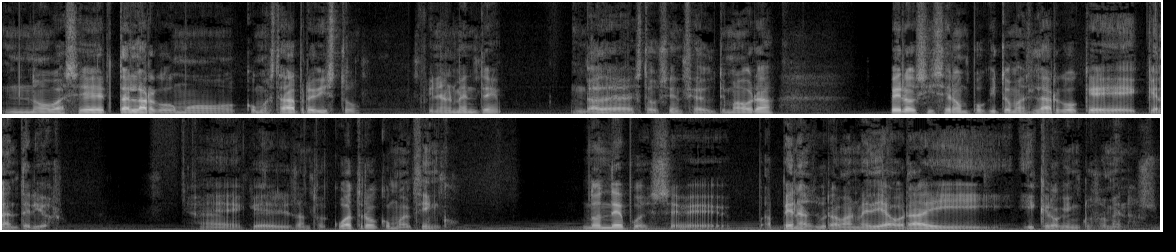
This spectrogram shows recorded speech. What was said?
no va a ser tan largo como, como estaba previsto, finalmente, dada esta ausencia de última hora, pero sí será un poquito más largo que, el anterior, eh, que tanto el 4 como el 5, donde pues apenas duraban media hora y creo que incluso menos.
